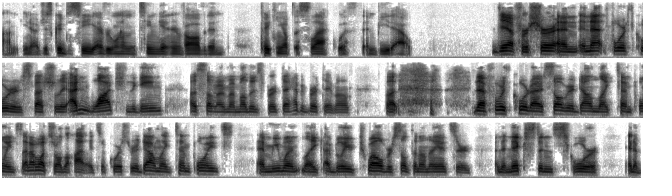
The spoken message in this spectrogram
Um, you know, just good to see everyone on the team getting involved and picking up the slack with Embiid out. yeah, for sure. And in that fourth quarter, especially, I didn't watch the game. I was celebrating my mother's birthday. Happy birthday, mom! But that fourth quarter, I saw we were down like ten points, and I watched all the highlights. Of course, we were down like ten points, and we went like I believe twelve or something unanswered, and the Knicks didn't score in a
